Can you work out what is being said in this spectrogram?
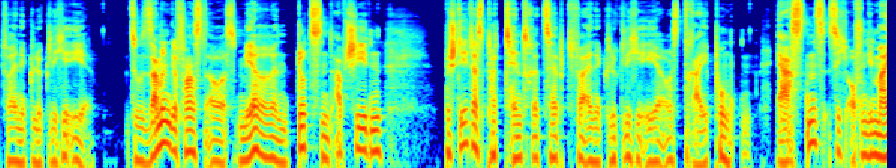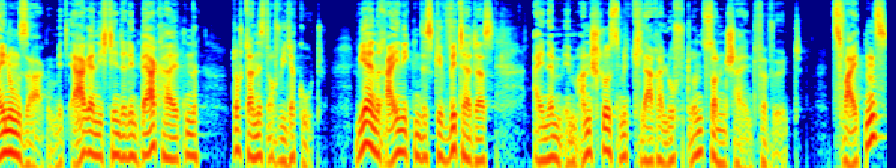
für eine glückliche Ehe. Zusammengefasst aus mehreren Dutzend Abschieden besteht das Patentrezept für eine glückliche Ehe aus drei Punkten. Erstens sich offen die Meinung sagen, mit Ärger nicht hinter dem Berg halten, doch dann ist auch wieder gut wie ein reinigendes Gewitter, das einem im Anschluss mit klarer Luft und Sonnenschein verwöhnt. Zweitens,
